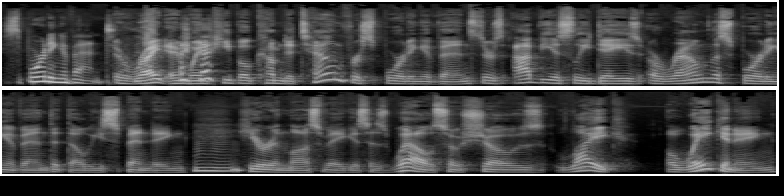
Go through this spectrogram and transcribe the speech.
sporting event. Right. And when people come to town for sporting events, there's obviously days around the sporting event that they'll be spending here in Las Vegas as well. So shows like Awakening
